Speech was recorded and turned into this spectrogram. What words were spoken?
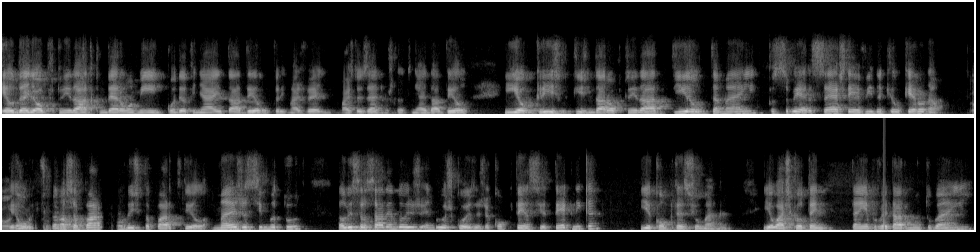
eu dei-lhe a oportunidade que me deram a mim quando eu tinha a idade dele, um bocadinho mais velho, mais dois anos, mas quando eu tinha a idade dele, e eu quis, quis lhe dar a oportunidade de ele também perceber se esta é a vida que ele quer ou não. Ótimo. É um risco da nossa parte, é um risco da parte dele. Mas, acima de tudo, alicerçado em, dois, em duas coisas, a competência técnica e a competência humana. E eu acho que ele tem, tem aproveitado muito bem,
